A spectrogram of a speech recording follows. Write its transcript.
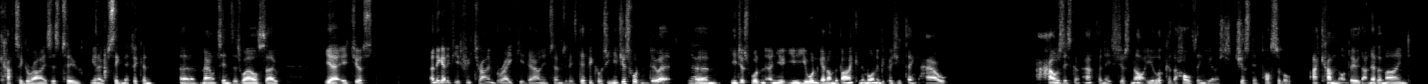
categorise as two, you know, significant uh, mountains as well. So, yeah, it's just. And again, if you, if you try and break it down in terms of its difficulty, you just wouldn't do it. No. Um, you just wouldn't, and you, you you wouldn't get on the bike in the morning because you'd think how how is this going to happen? It's just not. You look at the whole thing, you go, it's just impossible. I cannot do that. Never mind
